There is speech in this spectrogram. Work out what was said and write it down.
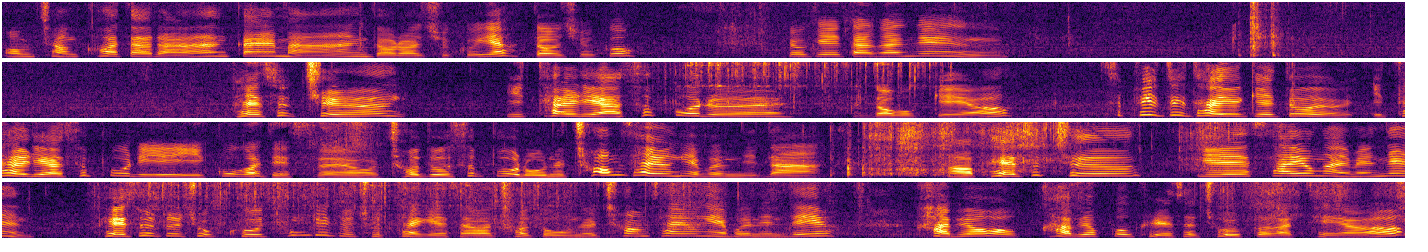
엄청 커다란 깔망 널어주고요. 넣어주고 여기에다가는 배수층 이탈리아 숯불을 넣어볼게요. 스피드 다육에도 이탈리아 숯불이 입고가 됐어요. 저도 숯불 오늘 처음 사용해 봅니다. 어, 배수층에 사용하면은 배수도 좋고 통기도 좋다고 해서 저도 오늘 처음 사용해 보는데요. 가벼, 가볍고 그래서 좋을 것 같아요.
